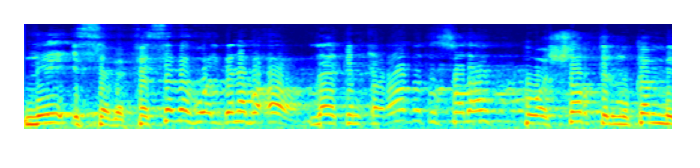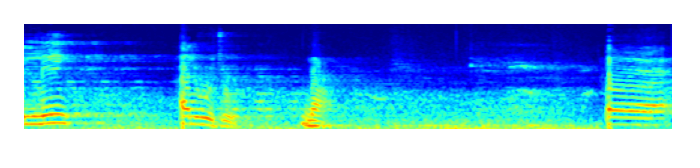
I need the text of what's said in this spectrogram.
للسبب. فالسبب هو الجنابة آه لكن إرادة الصلاة هو الشرط المكمل للوجوب. نعم. آه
